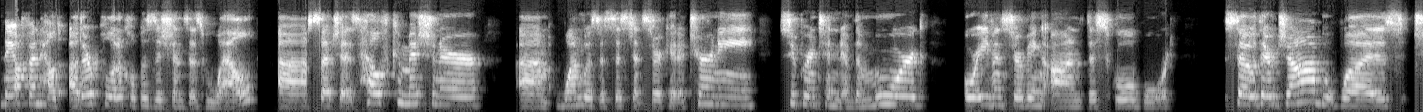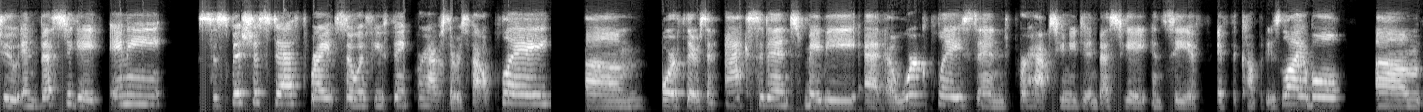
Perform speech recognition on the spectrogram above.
They often held other political positions as well, uh, such as health commissioner, um, one was assistant circuit attorney, superintendent of the morgue, or even serving on the school board. So their job was to investigate any suspicious death, right? So if you think perhaps there was foul play, um, or if there's an accident, maybe at a workplace, and perhaps you need to investigate and see if, if the company's liable, um,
